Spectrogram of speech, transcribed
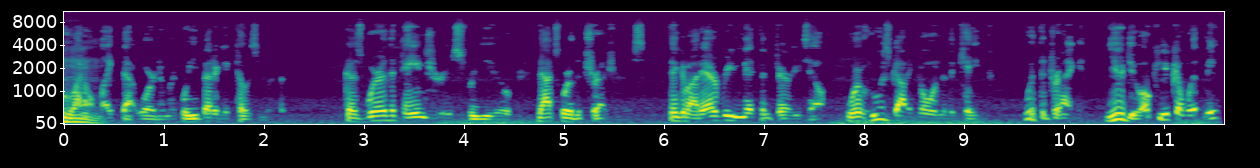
Ooh, I don't Mm. like that word. I'm like, well, you better get cozy with it. Because where the danger is for you, that's where the treasure is. Think about every myth and fairy tale. Where who's got to go into the cave with the dragon? You do. Oh, can you come with me?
